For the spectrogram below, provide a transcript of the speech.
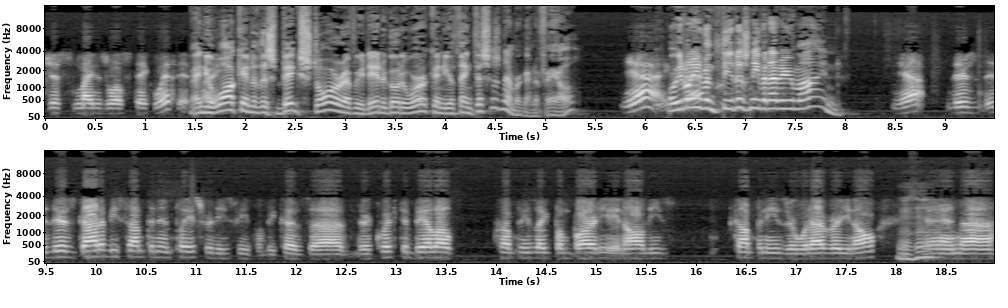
just might as well stick with it. And you walk into this big store every day to go to work and you think, this is never going to fail. Yeah. Or you don't even, exactly. it doesn't even enter your mind. Yeah. There's there's got to be something in place for these people because uh, they're quick to bail out companies like Bombardier and all these companies or whatever, you know. Mm-hmm. And uh,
